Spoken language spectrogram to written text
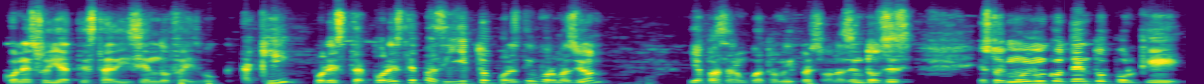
con eso ya te está diciendo Facebook. Aquí, por, esta, por este pasillito, por esta información, ya pasaron cuatro mil personas. Entonces, estoy muy, muy contento porque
